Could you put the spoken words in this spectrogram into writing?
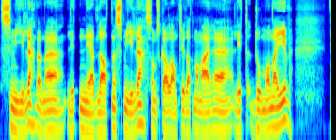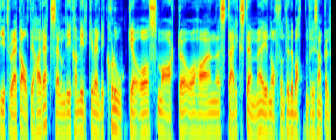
smilet, denne litt nedlatende smilet som skal antyde at man er litt dum og naiv, de tror jeg ikke alltid har rett, selv om de kan virke veldig kloke og smarte og ha en sterk stemme i den offentlige debatten, for eksempel.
